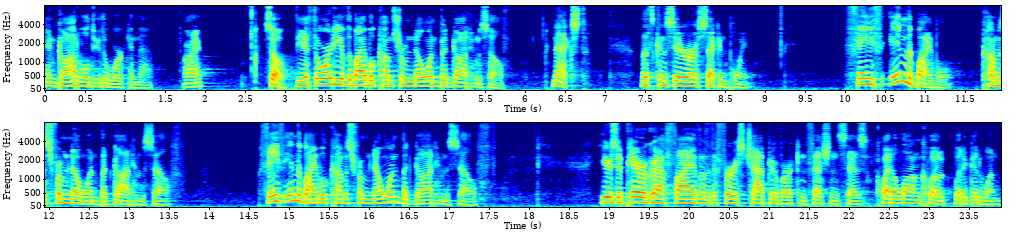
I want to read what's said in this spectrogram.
and God will do the work in that. All right? So, the authority of the Bible comes from no one but God Himself. Next, let's consider our second point. Faith in the Bible comes from no one but God Himself. Faith in the Bible comes from no one but God Himself. Here's what paragraph 5 of the first chapter of our confession says. Quite a long quote, but a good one.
